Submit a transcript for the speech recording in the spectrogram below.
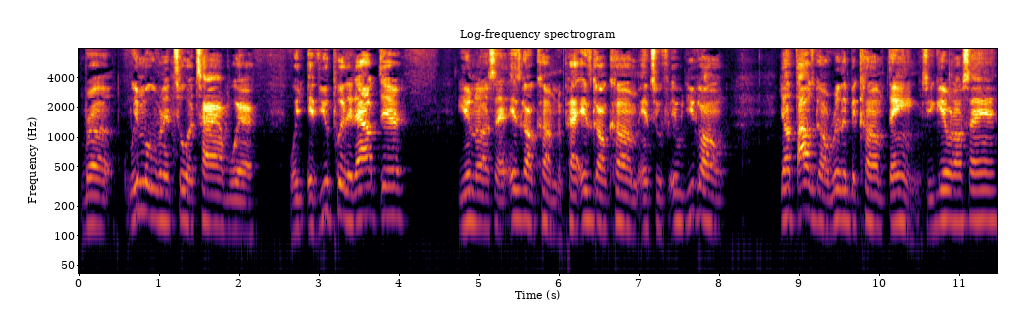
bro, we moving into a time where if you put it out there, you know what I'm saying, it's gonna come to pass. It's gonna come into you gonna your thoughts gonna really become things. You get what I'm saying?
